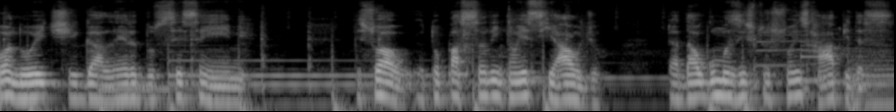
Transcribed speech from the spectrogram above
Boa noite, galera do CCM. Pessoal, eu estou passando então esse áudio para dar algumas instruções rápidas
